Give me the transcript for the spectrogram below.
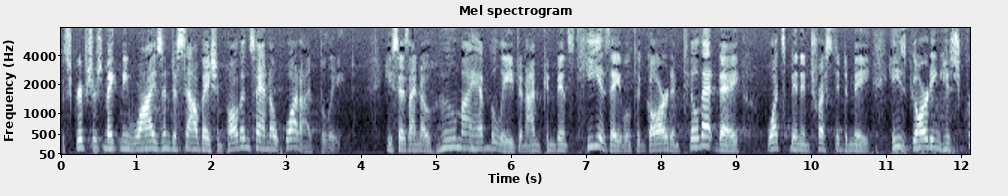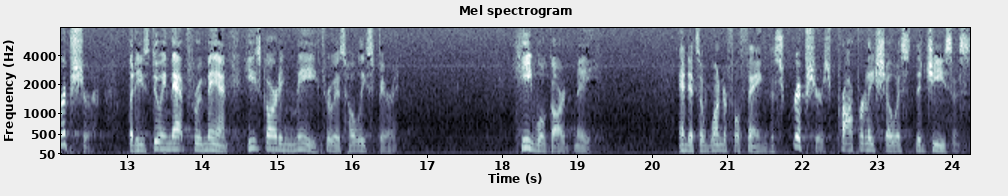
The scriptures make me wise unto salvation. Paul doesn't say, I know what I've believed. He says, I know whom I have believed, and I'm convinced he is able to guard until that day what's been entrusted to me. He's guarding his scripture, but he's doing that through man. He's guarding me through his Holy Spirit. He will guard me. And it's a wonderful thing. The scriptures properly show us the Jesus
